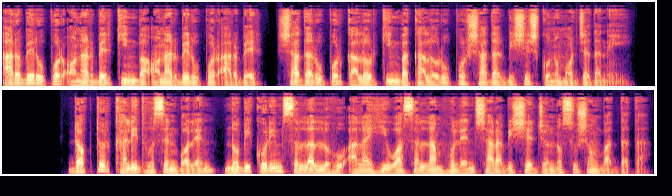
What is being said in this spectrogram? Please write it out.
আরবের উপর অনারবের কিংবা অনারবের উপর আরবের, সাদার উপর কালোর কিংবা কালোর উপর সাদার বিশেষ কোনো মর্যাদা নেই। ড. খালিদ হোসেন বলেন, নবী করিম সাল্লাল্লহু আলাইহি ওয়াসাল্লাম হলেন সারা বিশ্বের জন্য সুসংবাদদাতা।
